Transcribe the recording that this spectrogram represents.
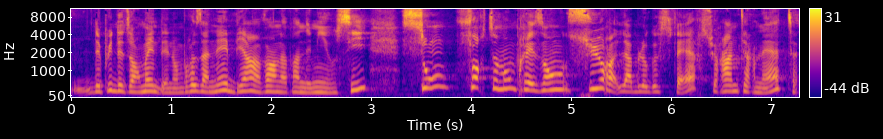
depuis désormais de nombreuses années, bien avant la pandémie aussi, sont fortement présents sur la blogosphère, sur Internet.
